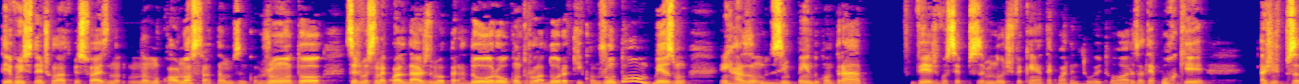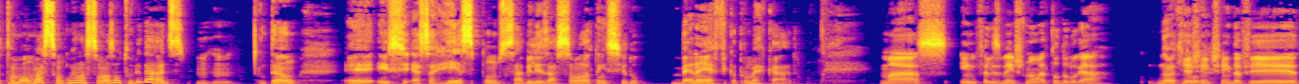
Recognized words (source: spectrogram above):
teve um incidente com dados pessoais no, no- qual nós tratamos em conjunto, ou seja você na qualidade do meu operador, ou controlador aqui conjunto, ou mesmo em razão do desempenho do contrato, veja, você precisa me notificar em até 48 horas, até porque a gente precisa tomar uma ação com relação às autoridades. Uhum. Então, é, esse, essa responsabilização ela tem sido benéfica para o mercado. Mas, infelizmente, não é todo lugar. Não é que a todo lugar. gente ainda vê.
